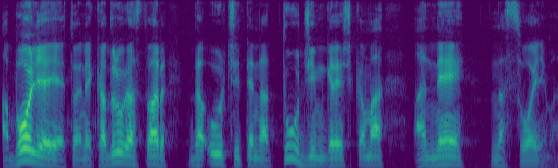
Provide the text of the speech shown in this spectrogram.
A bolje je, to je neka druga stvar, da učite na tuđim greškama, a ne na svojima.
